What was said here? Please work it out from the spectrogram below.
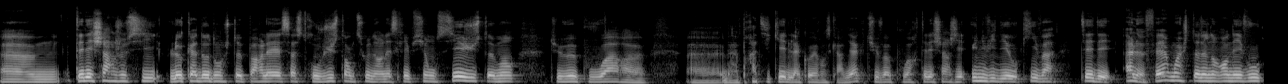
Euh, télécharge aussi le cadeau dont je te parlais, ça se trouve juste en dessous dans la description. Si justement tu veux pouvoir euh, ben, pratiquer de la cohérence cardiaque, tu vas pouvoir télécharger une vidéo qui va t'aider à le faire. Moi, je te donne rendez-vous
